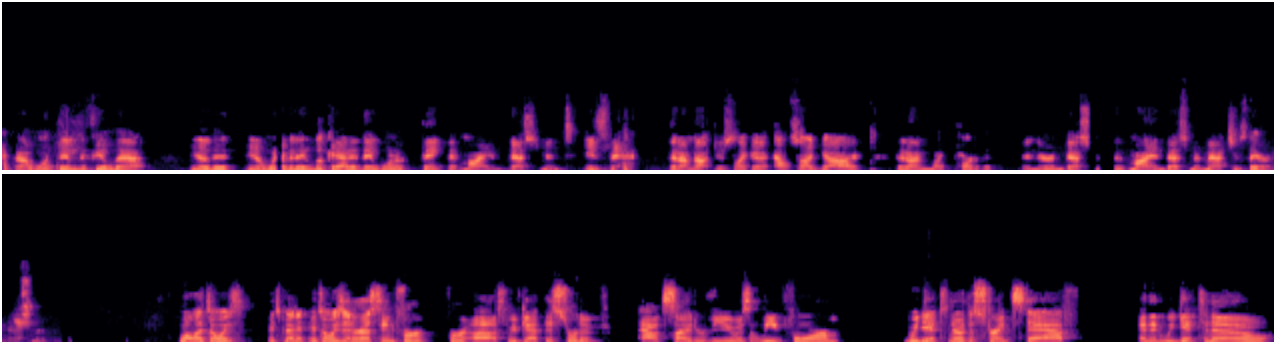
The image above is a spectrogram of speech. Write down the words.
and I want them to feel that. You know that you know whenever they look at it, they want to think that my investment is that. That I'm not just like an outside guy. That I'm like part of it and their investment that my investment matches their investment well it's always it's been it's always interesting for for us we've got this sort of outsider view as EliteForm we yeah. get to know the strength staff and then we get to know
